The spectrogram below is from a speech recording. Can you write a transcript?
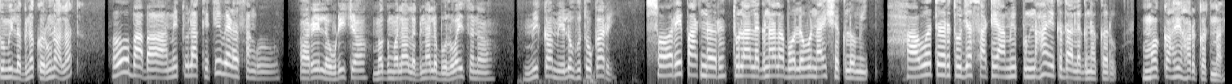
तुम्ही लग्न करून आलात? हो बाबा मी तुला किती वेळा सांगू? अरे लवडीच्या मग मला लग्नाला बोलवायचं ना. मी का मेलो होतो का रे? सॉरी पार्टनर तुला लग्नाला बोलवू नाही शकलो मी. हवं तर तुझ्यासाठी आम्ही पुन्हा एकदा लग्न करू. मग काही हरकत नाही.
